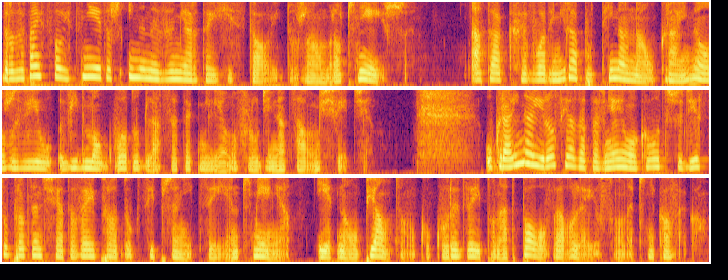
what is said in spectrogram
Drodzy Państwo, istnieje też inny wymiar tej historii, dużo mroczniejszy. Atak Władimira Putina na Ukrainę ożywił widmo głodu dla setek milionów ludzi na całym świecie. Ukraina i Rosja zapewniają około 30% światowej produkcji pszenicy i jęczmienia, jedną piątą kukurydzy i ponad połowę oleju słonecznikowego.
